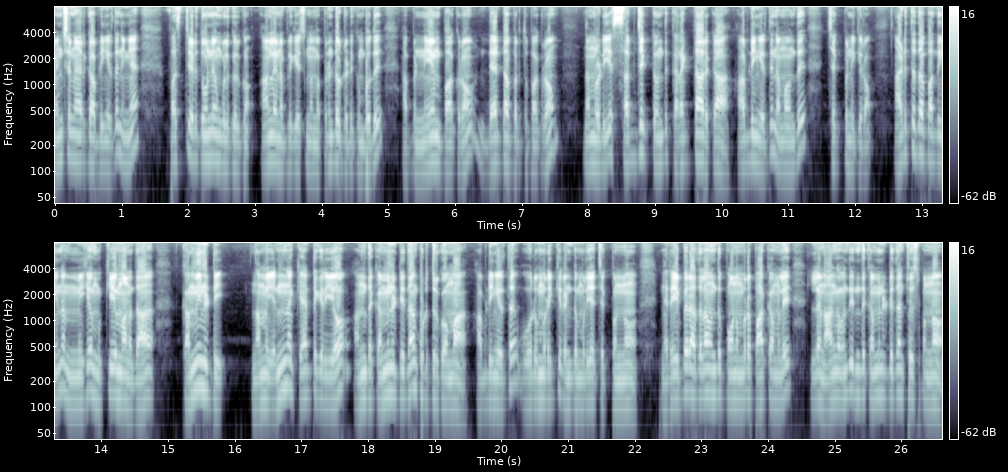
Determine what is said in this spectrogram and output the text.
மென்ஷன் ஆயிருக்கா அப்படிங்கிறத நீங்கள் ஃபஸ்ட் எடுத்தோடனே உங்களுக்கு இருக்கும். ஆன்லைன் அப்ளிகேஷன் நம்ம பிரிண்ட் அவுட் எடுக்கும்போது அப்போ நேம் பார்க்குறோம் டேட்டா பர்த் பார்க்குறோம் நம்மளுடைய சப்ஜெக்ட் வந்து கரெக்டாக இருக்கா அப்படிங்கிறது நம்ம வந்து செக் பண்ணிக்கிறோம். அடுத்ததாக பார்த்தீங்கன்னா மிக முக்கியமானதாக கம்யூனிட்டி நம்ம என்ன கேட்டகரியோ அந்த கம்யூனிட்டி தான் கொடுத்துருக்கோமா அப்படிங்கிறத ஒரு முறைக்கு ரெண்டு முறையாக செக் பண்ணணும் நிறைய பேர் அதெல்லாம் வந்து போன முறை பார்க்காமலே இல்லை நாங்கள் வந்து இந்த கம்யூனிட்டி தான் சூஸ் பண்ணோம்.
